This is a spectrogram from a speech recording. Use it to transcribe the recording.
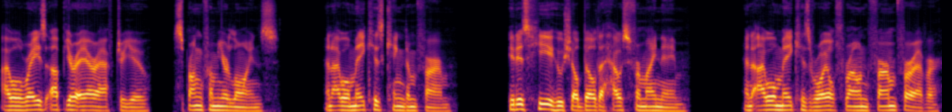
I will raise up your heir after you, sprung from your loins, and I will make his kingdom firm. It is he who shall build a house for my name and I will make his royal throne firm forever.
